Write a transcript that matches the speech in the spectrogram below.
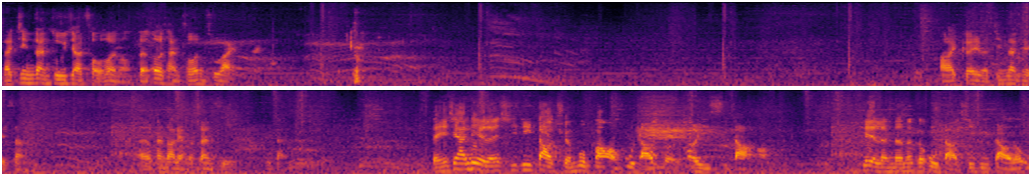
来近战注意一下仇恨哦，等二坦仇恨出来。好了，可以了，近战可以上。还有看到两个战士不敢。等一下猎人 CD 到全部帮我误导给二一四道哦。猎人的那个误导 CD 到都误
